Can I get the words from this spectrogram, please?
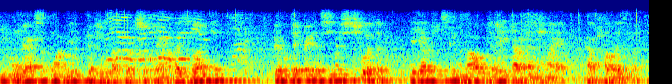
em conversa com um amigo que é juiz da Corte Suprema da Islândia, perguntei para ele assim, mas escuta, ele era juiz criminal de Reykjavik na época, capital da Islândia.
